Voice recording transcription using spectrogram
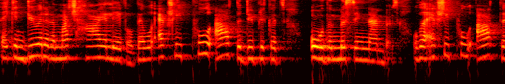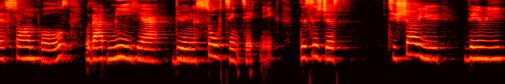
they can do it at a much higher level. They will actually pull out the duplicates or the missing numbers, or they actually pull out the samples without me here doing a sorting technique. This is just to show you very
